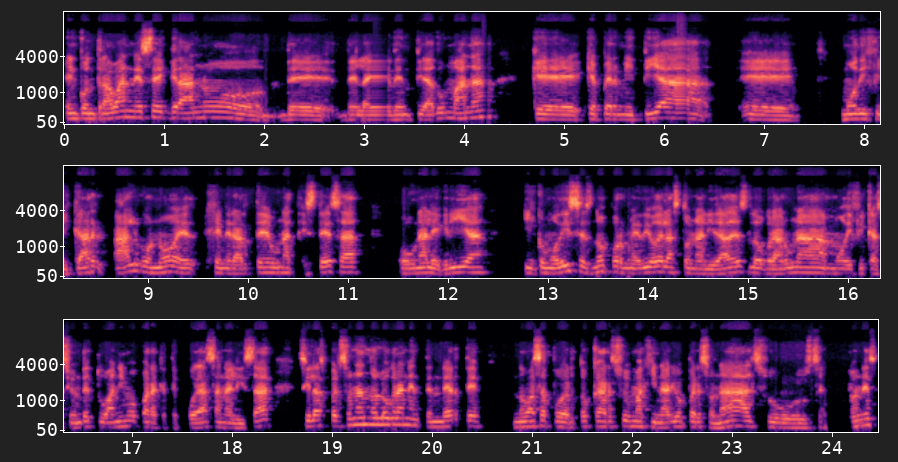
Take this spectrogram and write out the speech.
encontraban ese grano de, de la identidad humana que, que permitía eh, modificar algo, ¿no? Eh, generarte una tristeza o una alegría. Y como dices, ¿no? Por medio de las tonalidades, lograr una modificación de tu ánimo para que te puedas analizar. Si las personas no logran entenderte, no vas a poder tocar su imaginario personal, sus emociones,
